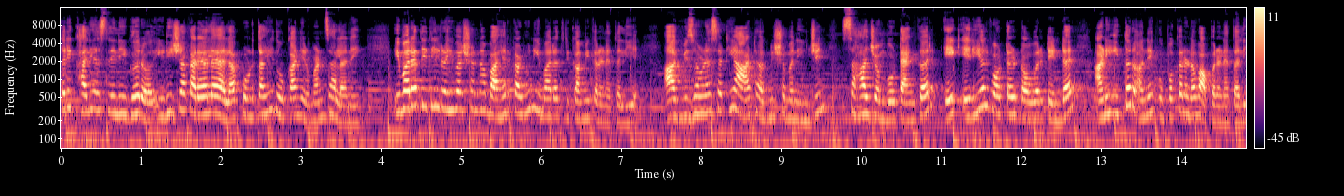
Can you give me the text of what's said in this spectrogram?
तरी खाली असलेली घरं ईडीच्या कार्यालयाला कोणताही धोका निर्माण झाला नाही. इमारतीतील रहिवाशांना बाहेर काढून इमारत रिकामी करण्यात आली आहे. आग विझवण्यासाठी आठ अग्निशमन इंजिन सहा जम्बो टँकर एक एरियल वॉटर टॉवर टेंडर आणि इतर अनेक उपकरणं वापरण्यात आली.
